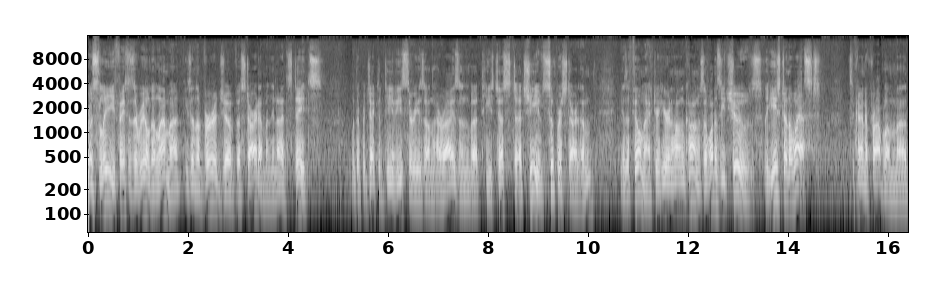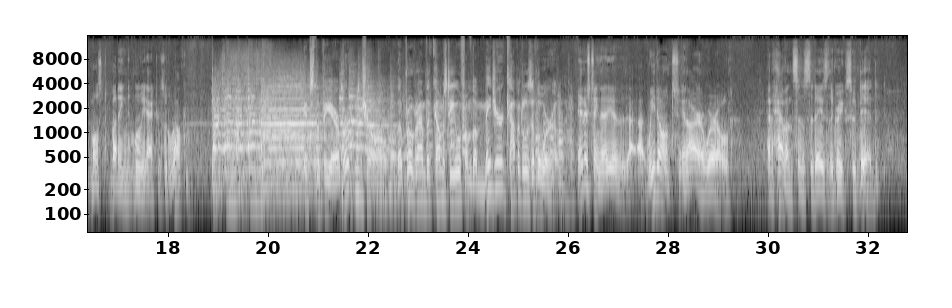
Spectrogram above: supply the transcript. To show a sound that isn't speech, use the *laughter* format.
Bruce Lee faces a real dilemma. He's on the verge of uh, stardom in the United States with a projected TV series on the horizon, but he's just achieved superstardom as a film actor here in Hong Kong. So, what does he choose, the East or the West? It's a kind of problem uh, most budding movie actors would welcome. It's the Pierre Berton Show, the program that comes to you from the major capitals of the world. Interesting that uh, we don't, in our world, and haven't since the days of the Greeks who did,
